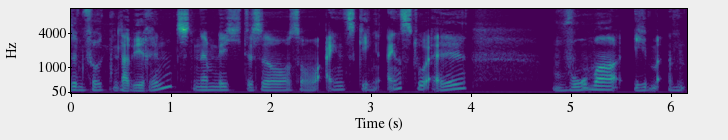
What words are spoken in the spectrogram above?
dem verrückten Labyrinth, nämlich das so, so eins gegen eins Duell wo man eben einen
